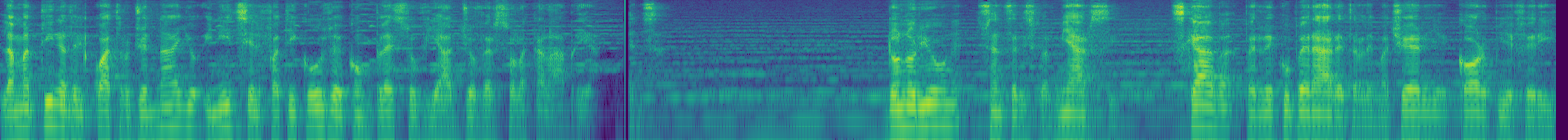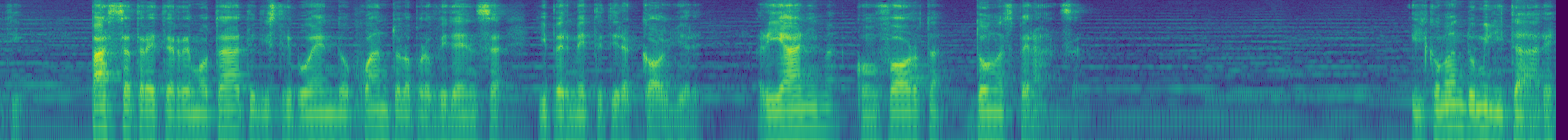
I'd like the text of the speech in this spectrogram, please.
la mattina del 4 gennaio inizia il faticoso e complesso viaggio verso la Calabria. Don Orione, senza risparmiarsi, scava per recuperare tra le macerie corpi e feriti, passa tra i terremotati distribuendo quanto la provvidenza gli permette di raccogliere, rianima, conforta, dona speranza. Il comando militare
